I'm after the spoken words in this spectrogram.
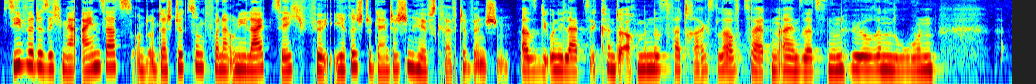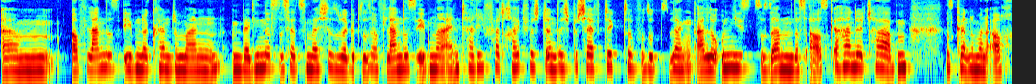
sie würde sich mehr Einsatz und Unterstützung von der Uni Leipzig für ihre studentischen Hilfskräfte wünschen. Also die Uni Leipzig könnte auch Mindestvertragslaufzeiten einsetzen, einen höheren Lohn ähm, auf Landesebene könnte man, in Berlin ist es ja zum Beispiel so, da gibt es auf Landesebene einen Tarifvertrag für ständig Beschäftigte, wo sozusagen alle Unis zusammen das ausgehandelt haben. Das könnte man auch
